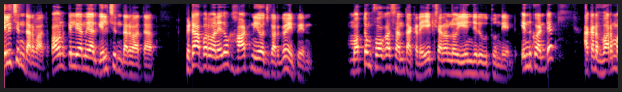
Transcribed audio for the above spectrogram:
గెలిచిన తర్వాత పవన్ కళ్యాణ్ గారు గెలిచిన తర్వాత పిఠాపురం అనేది ఒక హాట్ నియోజకవర్గం అయిపోయింది. మొత్తం ఫోకస్ అంతా అక్కడ ఏ క్షణంలో ఏం జరుగుతుంది ఏంటి? ఎందుకంటే అక్కడ వర్మ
